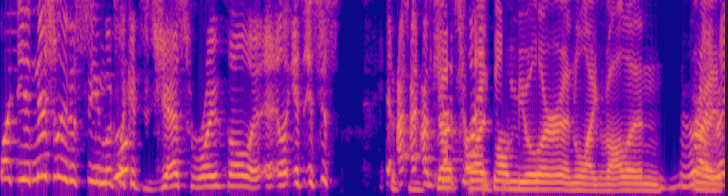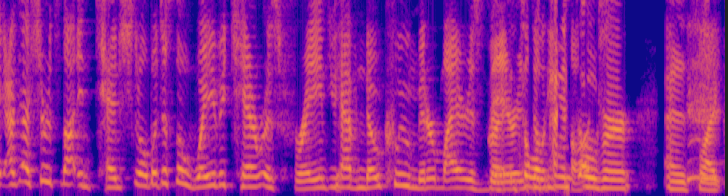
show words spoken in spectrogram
like initially, the scene looks like it's just Reuenthal. and- and, Like it's, it's just. It's I, I'm sure just it's not Mueller and like Wahlen. Right, right. I'm, I'm sure it's not intentional, but just the way the camera is framed, you have no clue Mittermeier is Right, there until until it he pans talks. over and it's like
